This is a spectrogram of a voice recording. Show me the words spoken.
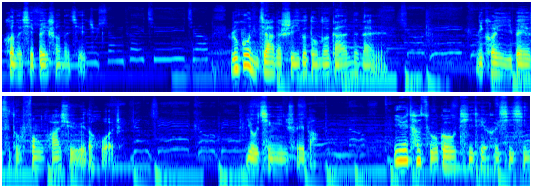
和那些悲伤的结局。如果你嫁的是一个懂得感恩的男人，你可以一辈子都风花雪月的活着，有情饮水饱，因为他足够体贴和细心，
